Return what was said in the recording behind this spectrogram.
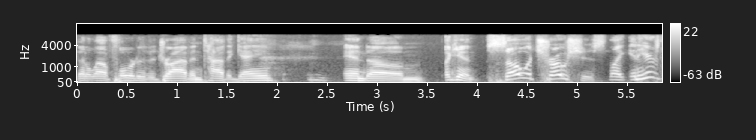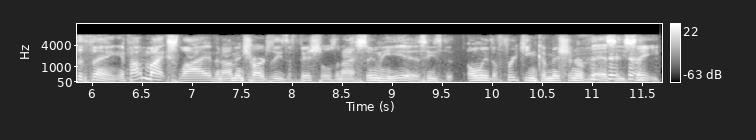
that allowed Florida to drive and tie the game. And um, again, so atrocious. Like, and here's the thing: if I'm Mike Slive and I'm in charge of these officials, and I assume he is, he's the, only the freaking commissioner of the SEC.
